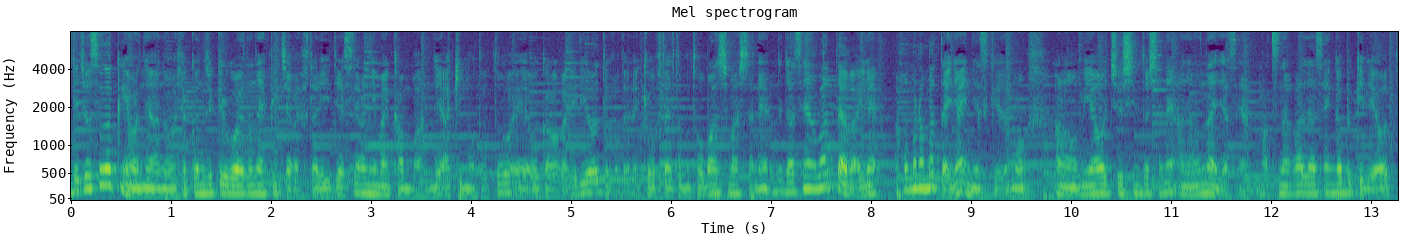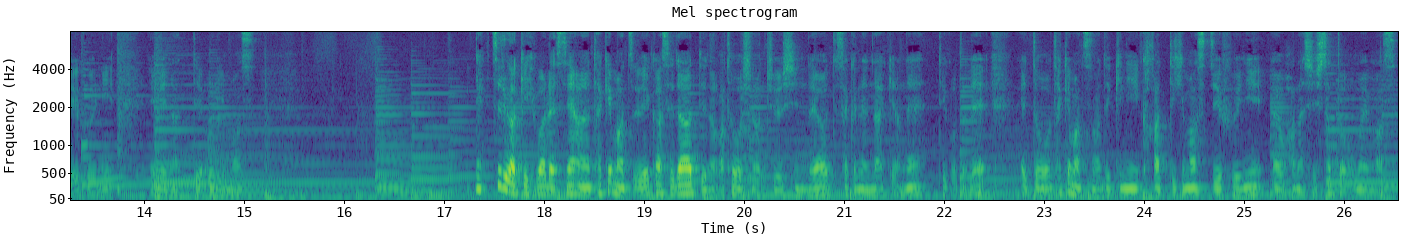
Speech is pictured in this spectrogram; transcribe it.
で上層学院はねあの140キロ超えの、ね、ピッチャーが2人いてそれが2枚看板で秋元と、えー、大川がいるよということで今日2人とも登板しましたねで打線はバッターがいないホームランバッターいないんですけれどもあの宮尾を中心としたね穴のない打線、まあ、つながる打線が武器だよっていうふうに、えー、なっております。ね、敦賀気比はですねあの竹松上加世田っていうのが投手の中心だよって昨年の秋のねっていうことで、えっと、竹松の出来にかかってきますっていうふうにお話ししたと思います。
